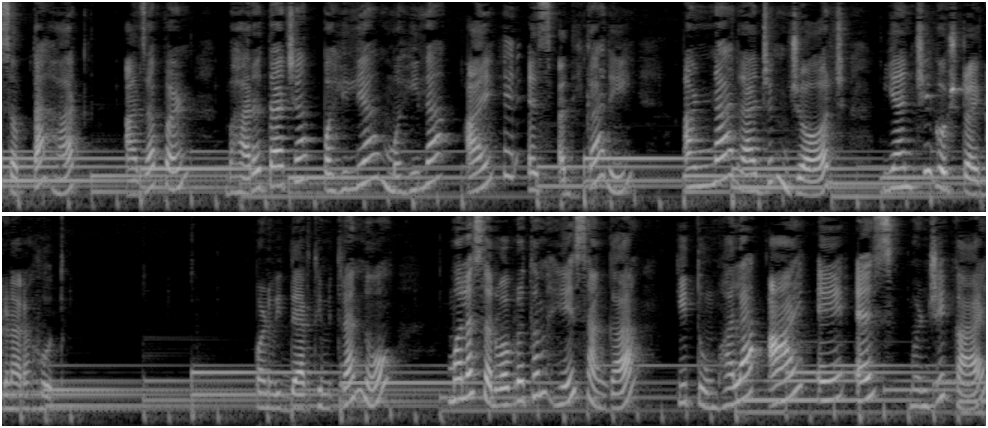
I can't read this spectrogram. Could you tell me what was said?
सप्ताहात आज आपण भारताच्या पहिल्या महिला आय ए एस अधिकारी अण्णा राजम जॉर्ज यांची गोष्ट ऐकणार आहोत. पण विद्यार्थी मित्रांनो मला सर्वप्रथम हे सांगा की तुम्हाला आय ए एस म्हणजे काय?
